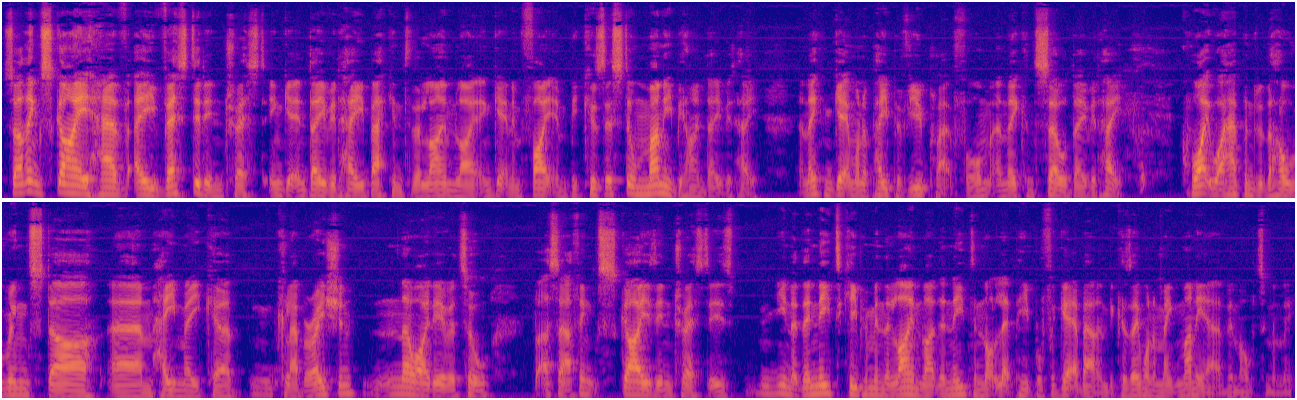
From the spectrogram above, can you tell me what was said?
So I think Sky have a vested interest in getting David Haye back into the limelight and getting him fighting because there's still money behind David Haye, and they can get him on a pay per view platform and they can sell David Haye. Quite what happened with the whole Ringstar um, Haymaker collaboration, no idea at all. But I say I think Sky's interest is, you know, they need to keep him in the limelight. They need to not let people forget about him because they want to make money out of him ultimately,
